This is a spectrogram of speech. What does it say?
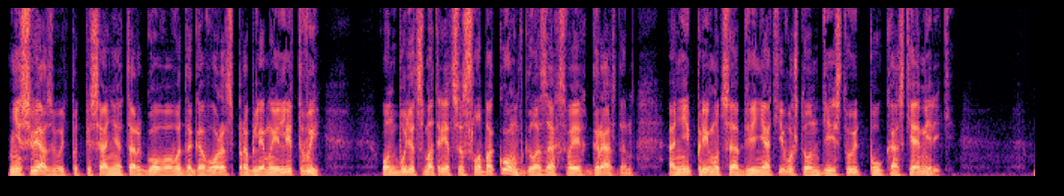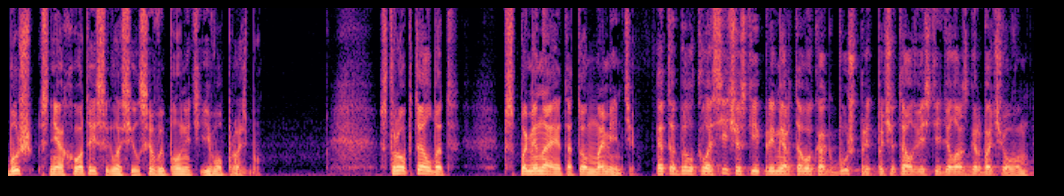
не связывать подписание торгового договора с проблемой Литвы, он будет смотреться слабаком в глазах своих граждан. Они примутся обвинять его, что он действует по указке Америки. Буш с неохотой согласился выполнить его просьбу. Строп Телбот вспоминает о том моменте. Это был классический пример того, как Буш предпочитал вести дела с Горбачевым,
